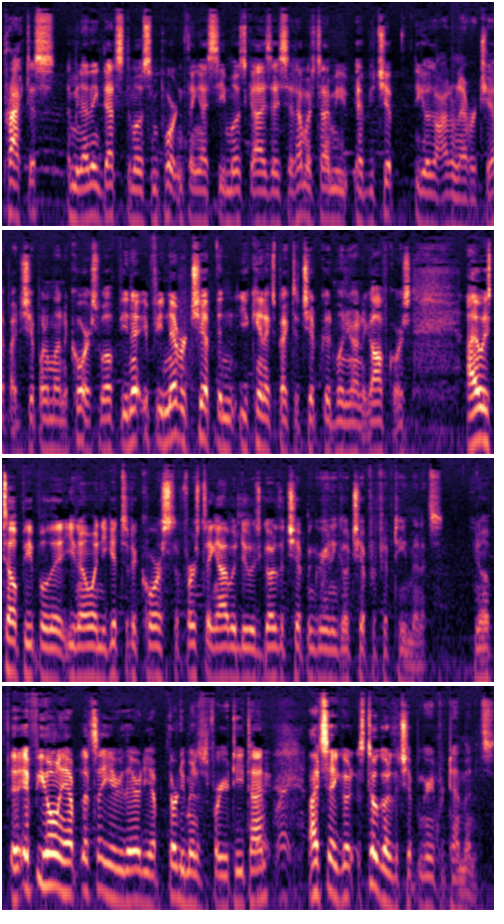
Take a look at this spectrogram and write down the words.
practice. I mean, I think that's the most important thing. I see most guys. I said, "How much time you, have you chipped?" He goes, "I don't ever chip. I chip when I'm on the course." Well, if you ne- if you never chip, then you can't expect to chip good when you're on the golf course. I always tell people that you know when you get to the course, the first thing I would do is go to the chipping green and go chip for 15 minutes. You know, if, if you only have, let's say you're there and you have 30 minutes before your tee time, right, right. I'd say go, still go to the chipping green for 10 minutes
